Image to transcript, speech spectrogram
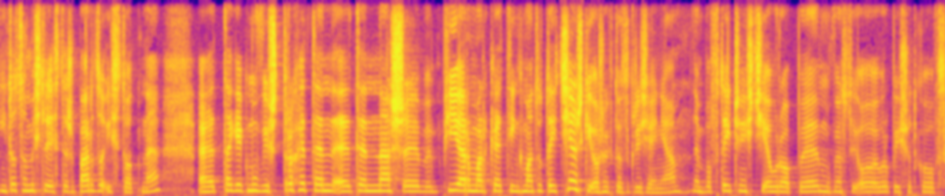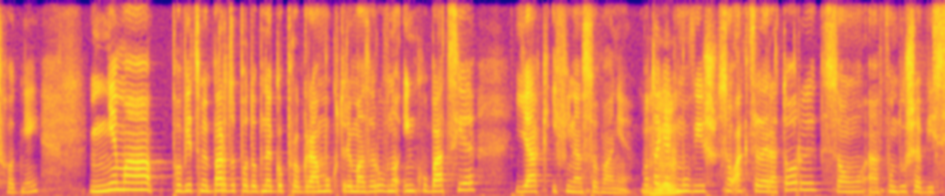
I to, co myślę, jest też bardzo istotne, e, tak jak mówisz, trochę ten, e, ten nasz e, PR marketing ma tutaj ciężki orzech do zgryzienia, bo w tej części Europy, mówiąc tutaj o Europie Środkowo-Wschodniej, nie ma powiedzmy bardzo podobnego programu, który ma zarówno inkubację, jak i finansowanie. Bo tak mhm. jak mówisz, są akceleratory, są fundusze VC,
